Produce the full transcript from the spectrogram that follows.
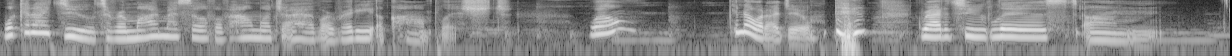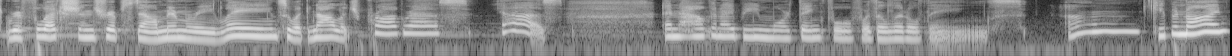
What can I do to remind myself of how much I have already accomplished? Well, you know what I do gratitude list, um, reflection trips down memory lane to acknowledge progress. Yes. And how can I be more thankful for the little things? Um, keep in mind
